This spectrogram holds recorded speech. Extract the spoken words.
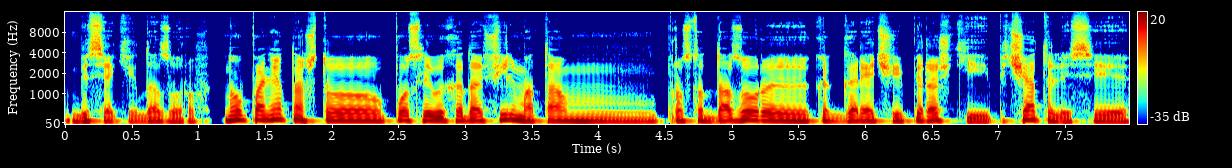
без всяких дозоров. Ну, понятно, что после выхода фильма там просто дозоры, как горячие пирожки, печатались, и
